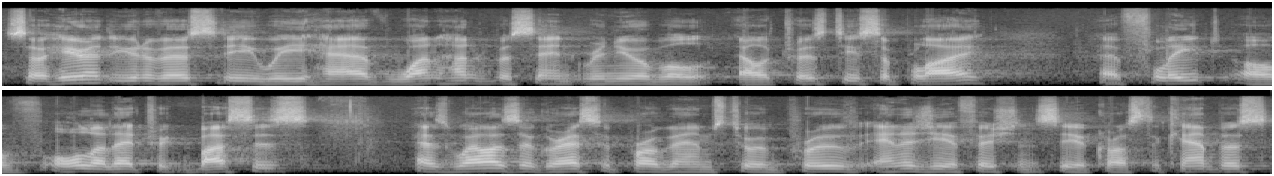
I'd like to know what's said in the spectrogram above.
So here at the university, we have 100% renewable electricity supply, a fleet of all electric buses, as well as aggressive programs to improve energy efficiency across the campus,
